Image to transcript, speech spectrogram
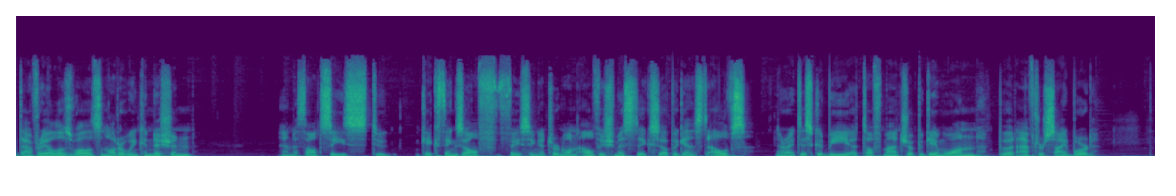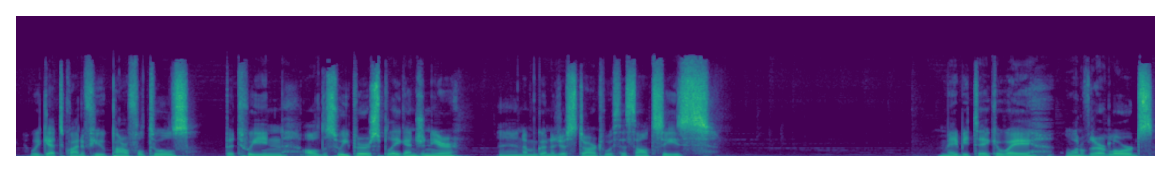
Davriel as well as another win condition, and a Thoughtseize to kick things off, facing a turn 1 Elvish Mystics up against Elves. Alright, this could be a tough matchup game 1, but after sideboard we get quite a few powerful tools between all the sweepers, Plague Engineer, and I'm gonna just start with the Thoughtseize. Maybe take away one of their lords.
